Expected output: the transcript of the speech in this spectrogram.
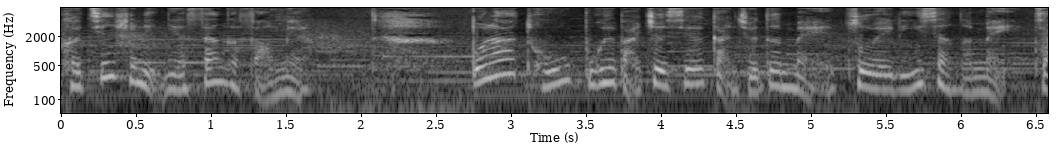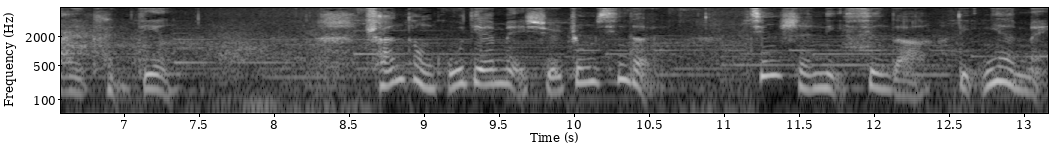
和精神理念三个方面，柏拉图不会把这些感觉的美作为理想的美加以肯定。传统古典美学中心的精神理性的理念美，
